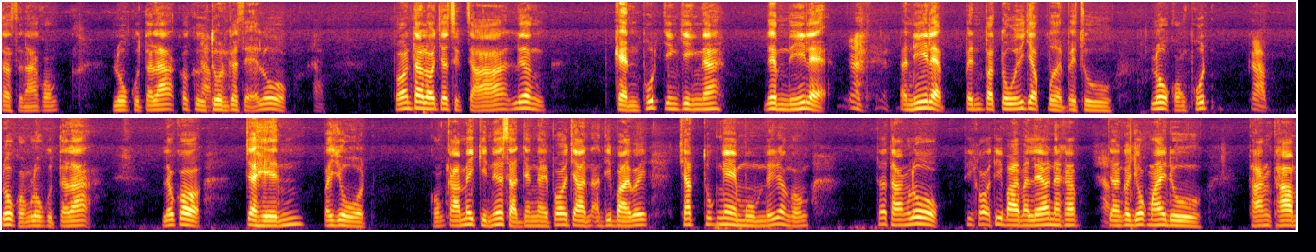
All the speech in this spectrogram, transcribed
ศาสนาของโลกุตระก็คือทวนกระแสโลกเพราะฉะนั้นถ้าเราจะศึกษาเรื่องแก่นพุทธจริง ๆ นะ เล่มนี้แหละ อันนี้แหละเป็นประตูที่จะเปิดไปสู่โลกของพุทธ ครับโลกของโลกุตระ แล้วก็จะเห็นประโยชน์ของการไม่กินเนื้อสัตว์ยังไงเพราะอาจารย์อธิบายไว้ชัดทุกแง่มุมในเรื่องของถ้าทางโลก ที่เขาอธิบายมาแล้วนะครับ ครับ อาจารย์ก็ยกมาให้ดูทางธรรม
